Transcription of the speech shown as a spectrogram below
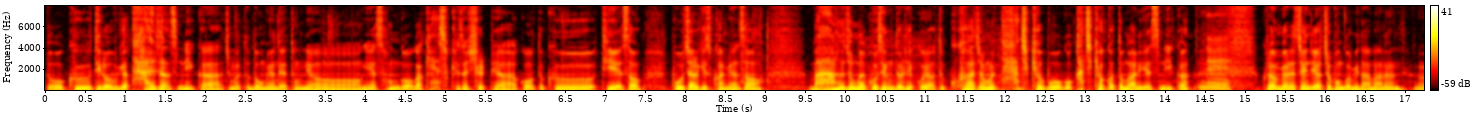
또 그 뒤로 우리가 다 알지 않습니까? 정말 또 노무현 대통령의 선거가 계속해서 실패하고 또 그 뒤에서 보좌를 계속하면서 많은 정말 고생들 했고요. 또 그 과정을 다 지켜보고 같이 겪었던 거 아니겠습니까? 네. 그런 면에서 이제 여쭤본 겁니다만은 어,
